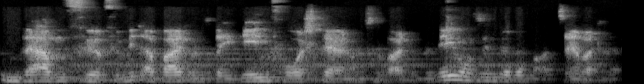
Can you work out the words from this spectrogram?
umwerben für, für Mitarbeit, unsere Ideen vorstellen und so weiter. Bewegung sind wir, wenn wir uns selber treffen.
